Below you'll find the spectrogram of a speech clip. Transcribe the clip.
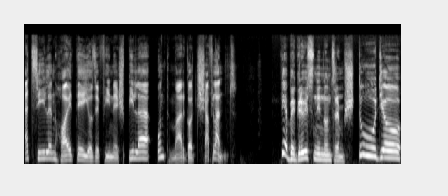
erzählen heute Josephine Spieler und Margot Schaffland. Wir begrüßen in unserem Studio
